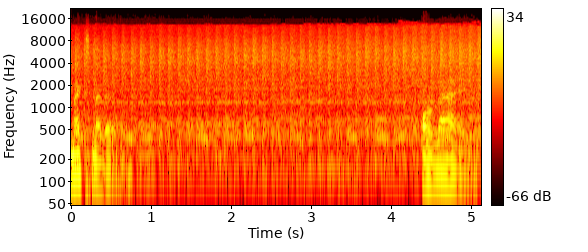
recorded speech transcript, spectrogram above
Max Madden. En live.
